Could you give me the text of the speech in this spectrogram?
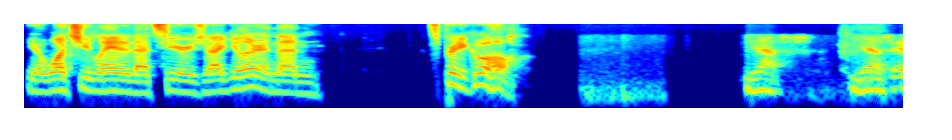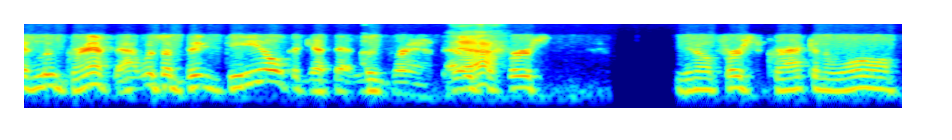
You know, once you landed that series regular, and then it's pretty cool. Yes, yes, and Lou Grant. That was a big deal to get that Lou Grant. That Yeah. was the first, you know, first crack in the wall.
